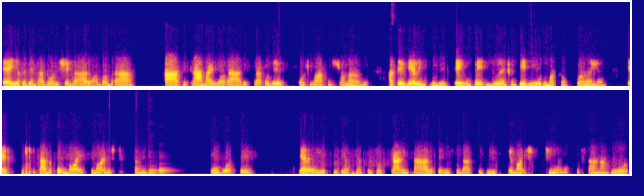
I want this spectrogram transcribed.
é, e apresentadores chegaram a dobrar, a ficar mais horários para poder continuar funcionando. A TV, ela inclusive teve um, durante um período uma campanha que é sustentada por nós, que nós estamos por você. Que era isso, de as pessoas ficarem em casa, terem cuidado com isso, porque nós tínhamos que estar na rua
